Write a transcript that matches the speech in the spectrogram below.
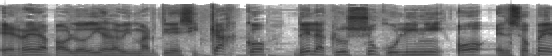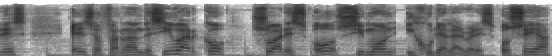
Herrera, Pablo Díaz, David Martínez y Casco, De la Cruz, Suculini o Enzo Pérez, Enzo Fernández y Barco, Suárez o Simón y Julián Álvarez. O sea,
